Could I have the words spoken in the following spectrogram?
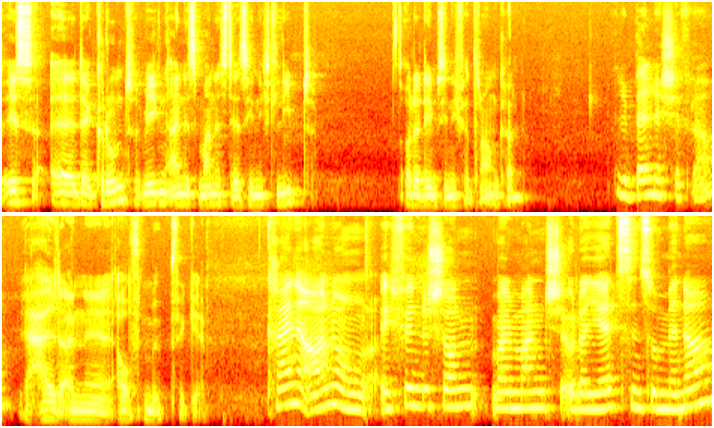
ist äh, der Grund wegen eines Mannes, der sie nicht liebt oder dem sie nicht vertrauen kann? Rebellische Frau. Ja, halt eine aufmüpfige. Keine Ahnung. Ich finde schon, weil manche oder jetzt sind so Männer.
